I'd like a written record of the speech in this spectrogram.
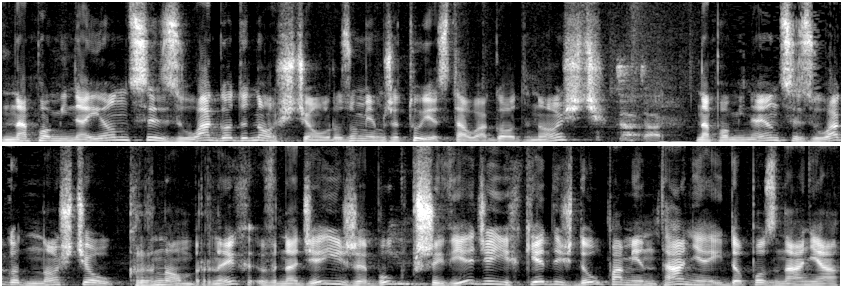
Napominający z łagodnością, rozumiem, że tu jest ta łagodność, Tak. napominający z łagodnością krnąbrnych, w nadziei, że Bóg przywiedzie ich kiedyś do upamiętania i do poznania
